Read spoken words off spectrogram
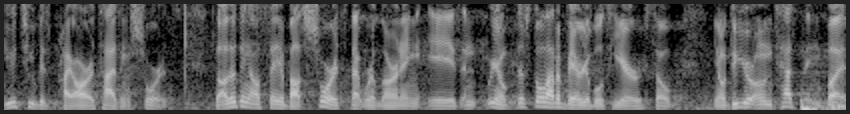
YouTube is prioritizing shorts. The other thing I'll say about shorts that we're learning is, and you know, there's still a lot of variables here, so you know, do your own testing. But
